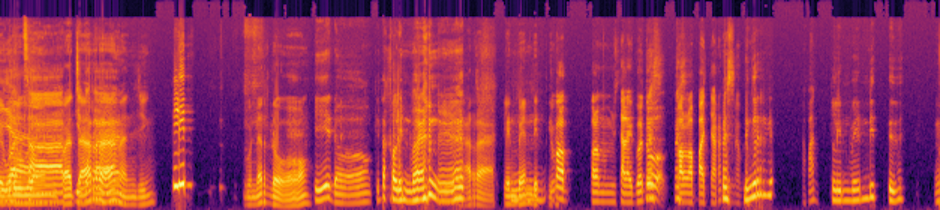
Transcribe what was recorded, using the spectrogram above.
berhubungan WhatsApp gitu pacaran kan. anjing. Bener dong. iya dong kita clean banget Parah, clean Hmm. bandit Itu gitu. kalau kalau misalnya gua tuh kalau pacaran Mas denger gak Apaan? clean bandit gitu Enggak.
